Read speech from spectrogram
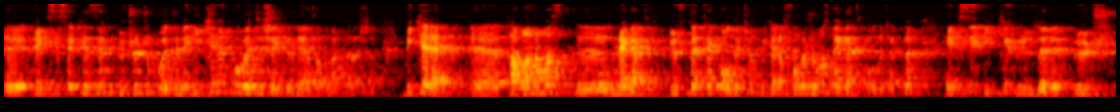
e, eksi 8'in 3. kuvvetini 2'nin kuvveti şeklinde yazalım arkadaşlar. Bir kere e, tabanımız e, negatif. Üstte tek olduğu için bir kere sonucumuz negatif olacaktır. Eksi 2 üzeri 3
